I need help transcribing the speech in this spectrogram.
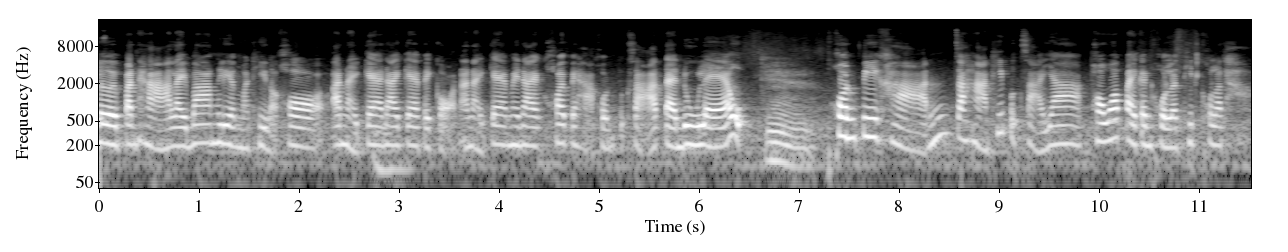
เลยปัญหาอะไรบ้างเรียงมาทีละข้อ อันไหนแก้ได้แก้ไปก่อน อันไหนแก้ไม่ได้ค่อยไปหาคนปรึกษา แต่ดูแล้วอืมคนปีขานจะหาที่ปรึกษายาก เพราะว่าไปกันคนละทิศคนละทาง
